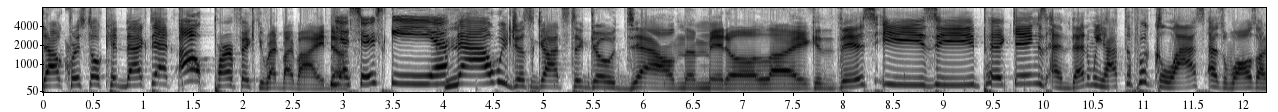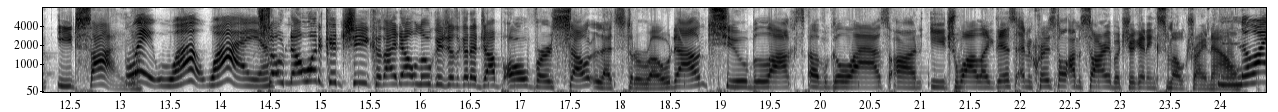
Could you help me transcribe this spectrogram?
Now, Crystal connected. Oh, perfect. You read my mind. Yes, sir, Ski. Now we just got to go down the middle like this. Easy pickings. And then we have to put glass as walls on each side. Wait, what? Why? So no one can cheat because I know Luke is just going to jump over. So let's throw down two blocks of glass on each wall like this. And Crystal, I'm sorry, but you're getting smoked right now. no, I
